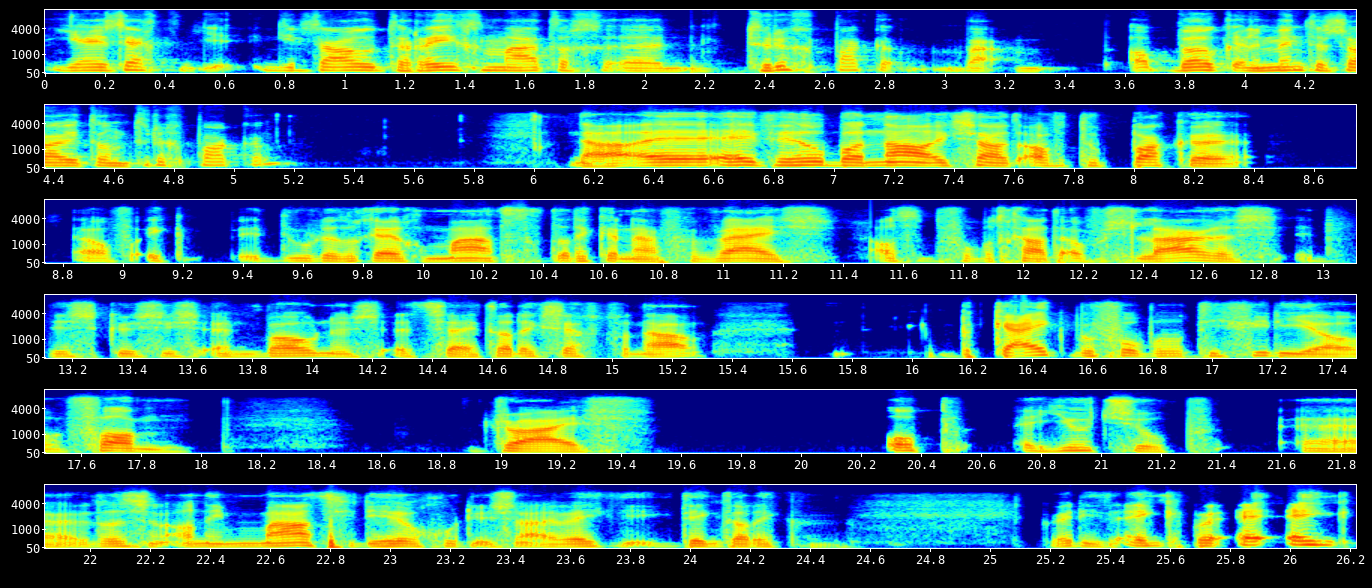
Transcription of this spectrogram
jij zegt, je, je, zou het regelmatig uh, terugpakken. Waar, op welke elementen zou je het dan terugpakken? Nou, even heel banaal. Ik zou het af en toe pakken of ik, ik, doe dat regelmatig, dat ik ernaar verwijs. Als het bijvoorbeeld gaat over salarisdiscussies en bonus, et cetera. Dat ik zeg van nou, bekijk bijvoorbeeld die video van Drive op YouTube. Uh, dat is een animatie die heel goed is. Nou, ik denk dat ik, ik weet niet, één keer, per, één,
